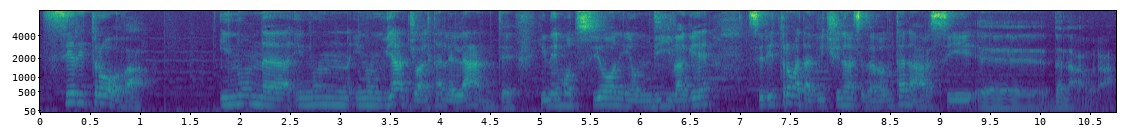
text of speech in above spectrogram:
si ritrova in un, in, un, in un, viaggio altalenante, in emozioni ondivaghe, si ritrova ad avvicinarsi, ad allontanarsi eh, da Laura.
